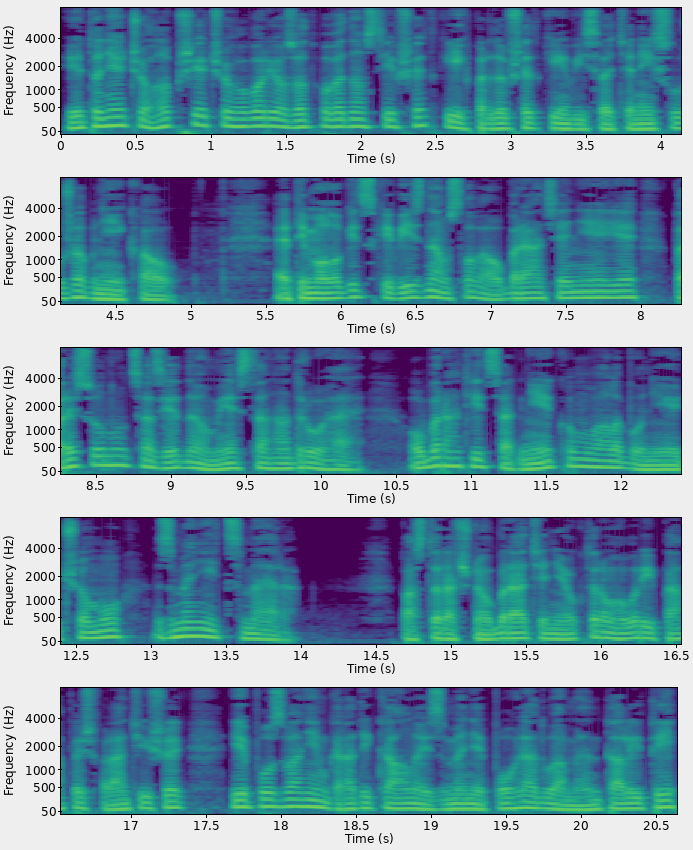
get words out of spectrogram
Je to niečo hlbšie, čo hovorí o zodpovednosti všetkých, predovšetkým vysvetených služobníkov. Etymologický význam slova obrátenie je presunúť sa z jedného miesta na druhé – obrátiť sa k niekomu alebo niečomu, zmeniť smer. Pastoračné obrátenie, o ktorom hovorí pápež František, je pozvaním k radikálnej zmene pohľadu a mentality,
